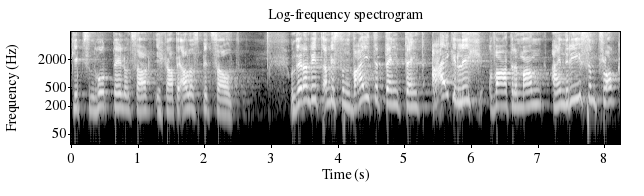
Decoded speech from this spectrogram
gibt ein Hotel und sagt, ich habe alles bezahlt. Und wer dann ein bisschen weiter denkt, denkt, eigentlich war der Mann ein Riesenpflock.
